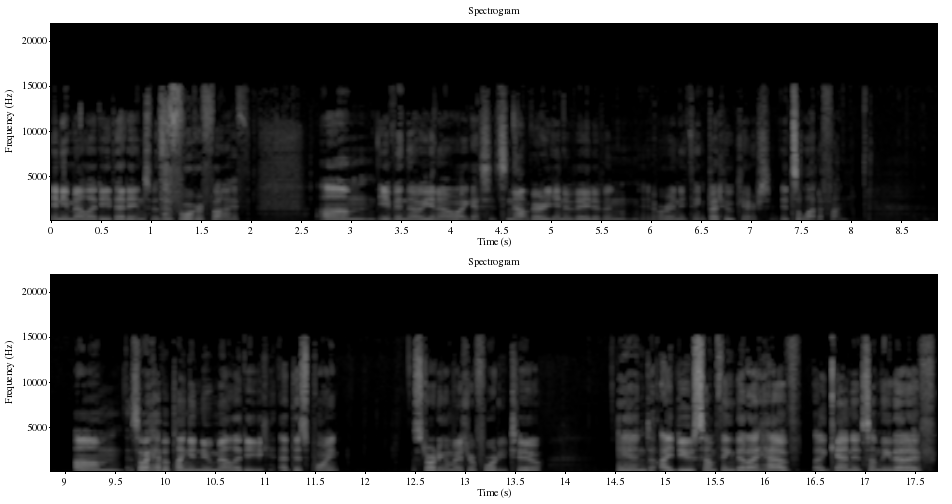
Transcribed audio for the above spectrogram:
any melody that ends with a four or five. Um, even though you know, I guess it's not very innovative and or anything, but who cares? It's a lot of fun. Um, so I have it playing a new melody at this point, starting on measure forty-two, and I do something that I have again. It's something that I've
